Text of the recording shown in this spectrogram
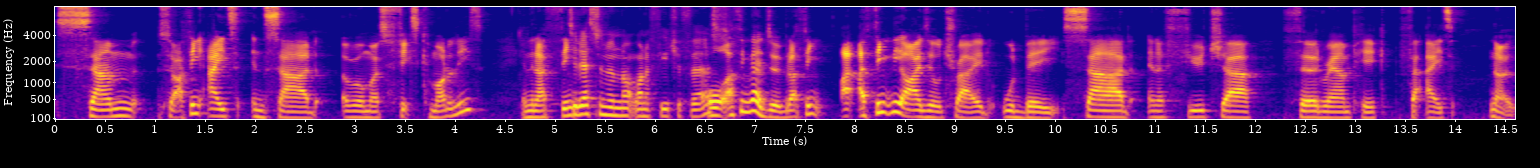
some. So I think eight and Saad are almost fixed commodities, and then I think. Did Essendon not want a future first? well, I think they do, but I think I, I think the ideal trade would be Saad and a future third round pick for eight. No,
